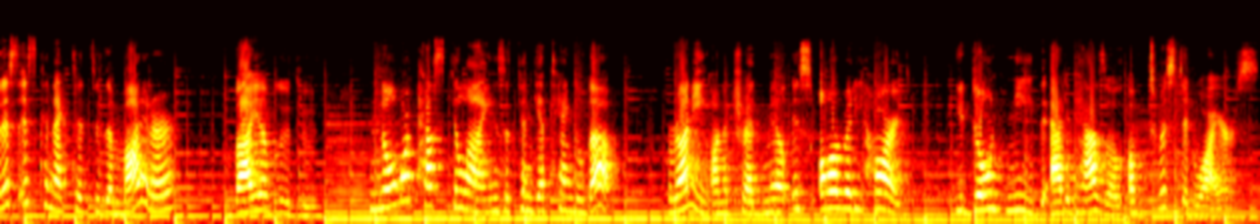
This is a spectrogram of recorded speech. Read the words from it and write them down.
This is connected to the monitor via Bluetooth. No more pesky lines that can get tangled up. Running on a treadmill is already hard. You don't need the added hassle of twisted wires.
